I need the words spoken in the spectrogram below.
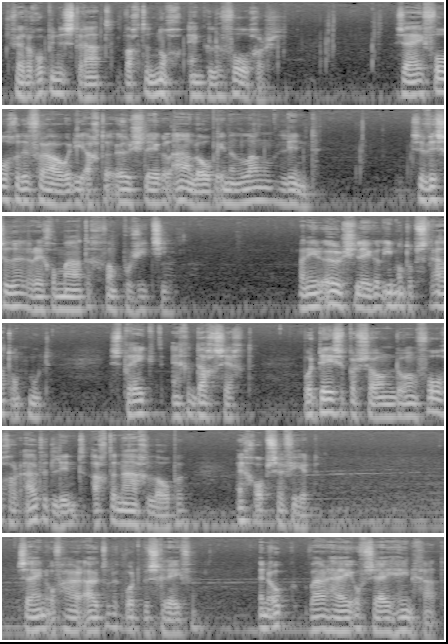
Verderop in de straat wachten nog enkele volgers. Zij volgen de vrouwen die achter Eulschlegel aanlopen in een lang lint. Ze wisselen regelmatig van positie. Wanneer Eulschlegel iemand op straat ontmoet, spreekt en gedag zegt, wordt deze persoon door een volger uit het lint achterna gelopen en geobserveerd. Zijn of haar uiterlijk wordt beschreven en ook waar hij of zij heen gaat.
